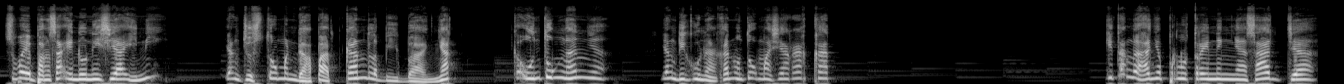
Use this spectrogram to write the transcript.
Supaya bangsa Indonesia ini yang justru mendapatkan lebih banyak keuntungannya yang digunakan untuk masyarakat. Kita nggak hanya perlu trainingnya saja,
